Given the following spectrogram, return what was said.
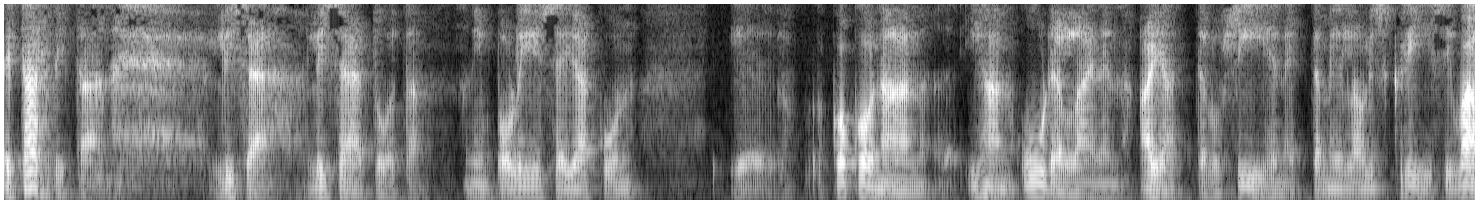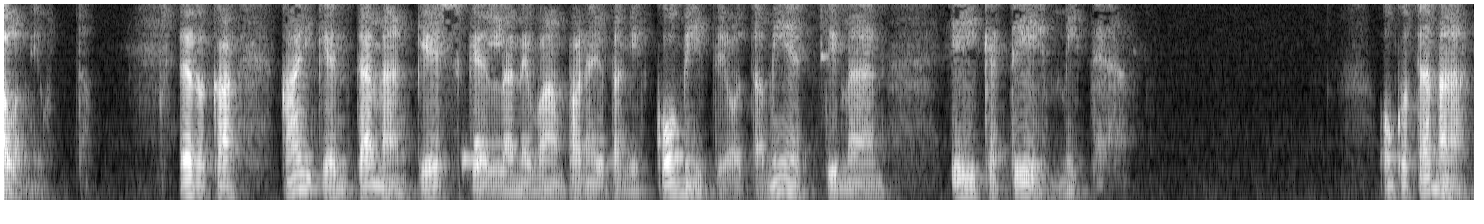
me tarvitaan lisää, lisää tuota, niin poliiseja kuin kokonaan ihan uudenlainen ajattelu siihen, että meillä olisi kriisivalmiutta. Ajatelkaa, kaiken tämän keskellä ne vaan panee jotakin komiteoita miettimään, eikä tee mitään. Onko tämä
